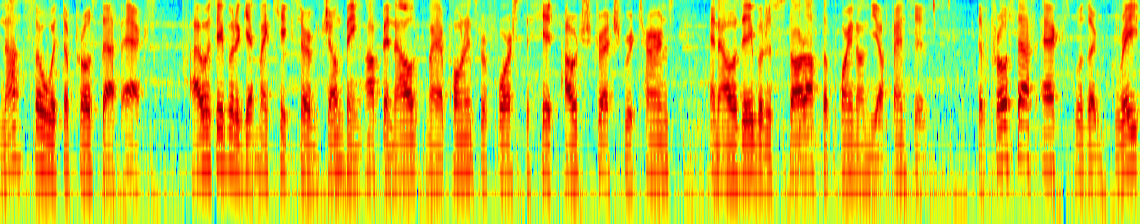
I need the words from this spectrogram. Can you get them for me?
Not so with the ProStaff X. I was able to get my kick serve jumping up and out, my opponents were forced to hit outstretched returns, and I was able to start off the point on the offensive. The ProStaff X was a great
